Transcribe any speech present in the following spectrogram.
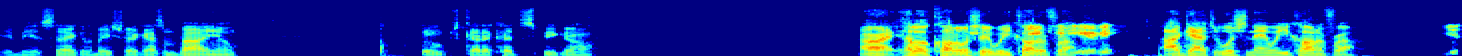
Give me a second to make sure I got some volume. Oops, gotta cut the speaker on. All right. Hello, caller. What's your name? Where you calling Can from? you hear me? I got you. What's your name? Where you calling from? Yes.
